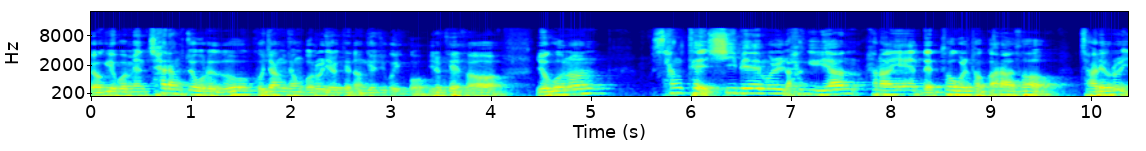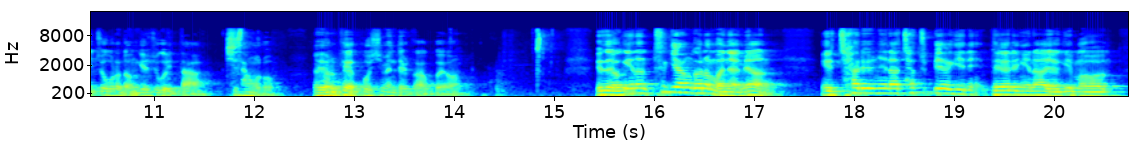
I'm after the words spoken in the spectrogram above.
여기 보면 차량 쪽으로도 고장 정보를 이렇게 넘겨주고 있고 이렇게 해서 요거는 상태 CBM을 하기 위한 하나의 네트워크를 더 깔아서 자료를 이쪽으로 넘겨주고 있다. 지상으로. 이렇게 보시면 될 것 같고요. 그래서 여기는 특이한 거는 뭐냐면 이 차륜이나 차축 베어링이나 여기 뭐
